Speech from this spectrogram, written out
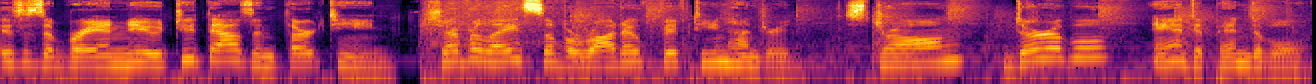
This is a brand new 2013 Chevrolet Silverado 1500. Strong, durable, and dependable.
